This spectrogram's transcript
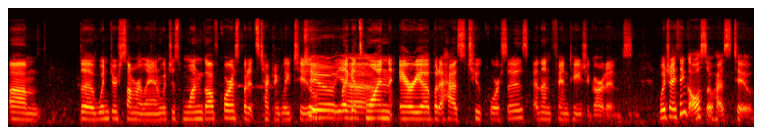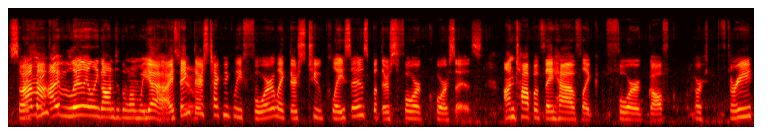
um the Winter Summerland, which is one golf course, but it's technically two. Two, yeah. Like it's one area, but it has two courses, and then Fantasia Gardens, which I think also has two. So I I'm think, I've literally only gone to the one we. yeah, I think there's technically four. Like there's two places, but there's four courses. On top of they have like four golf or three,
